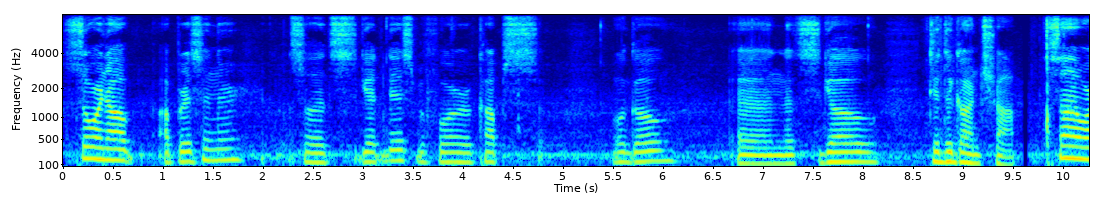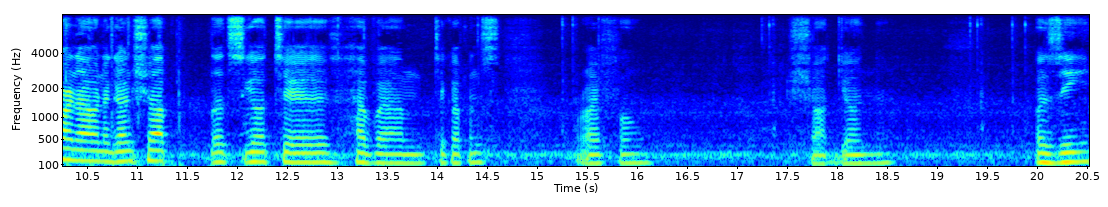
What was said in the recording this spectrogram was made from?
So we're now a prisoner. So let's get this before cops will go. And let's go to the gun shop. So we're now in the gun shop. Let's go to have um take weapons. Rifle. Shotgun. Uzi.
